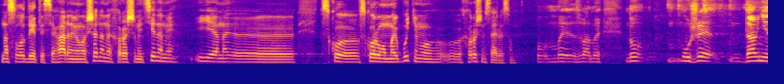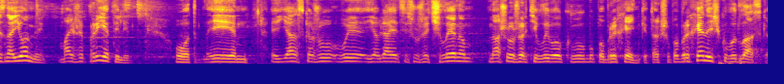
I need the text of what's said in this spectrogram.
насолодитися гарними машинами, хорошими цінами і е, в в скорому майбутньому е, хорошим сервісом. Ми з вами, ну, уже давні знайомі, майже приятелі. От і я скажу, ви являєтесь уже членом нашого жартівливого клубу Побрехеньки. Так що побрехенечку, будь ласка.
